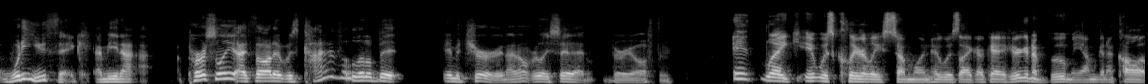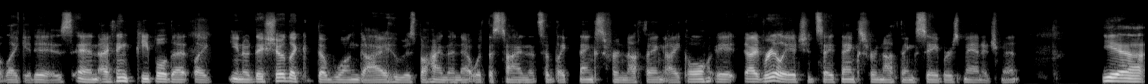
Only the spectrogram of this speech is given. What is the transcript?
What do you think? I mean, I personally, I thought it was kind of a little bit immature, and I don't really say that very often it like it was clearly someone who was like okay if you're gonna boo me i'm gonna call it like it is. And i think people that like you know they showed like the one guy who was behind the net with the sign that said like thanks for nothing eichel. It i really it should say thanks for nothing sabres management. Yeah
